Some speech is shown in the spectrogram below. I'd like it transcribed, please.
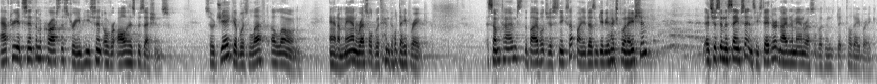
After he had sent them across the stream, he sent over all his possessions. So Jacob was left alone, and a man wrestled with him till daybreak. Sometimes the Bible just sneaks up on you, doesn't give you an explanation. It's just in the same sentence. He stayed there at night, and a man wrestled with him till daybreak.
